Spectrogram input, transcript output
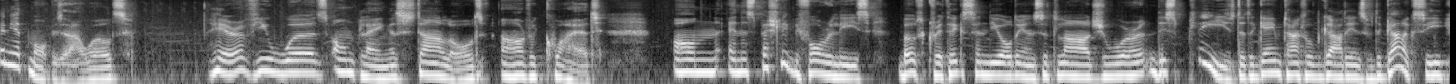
and yet more bizarre worlds. Here, a few words on playing as Star-Lord are required. On and especially before release, both critics and the audience at large were displeased that a game titled Guardians of the Galaxy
